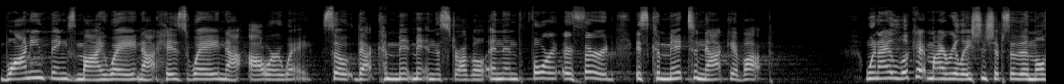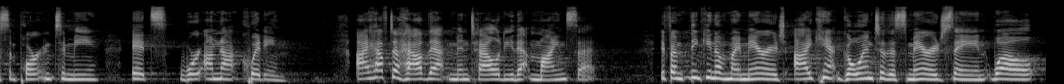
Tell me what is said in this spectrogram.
wanting things my way, not his way, not our way. So that commitment in the struggle. And then fourth or third is commit to not give up. When I look at my relationships that are the most important to me, it's I'm not quitting. I have to have that mentality, that mindset. If I'm thinking of my marriage, I can't go into this marriage saying, well,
